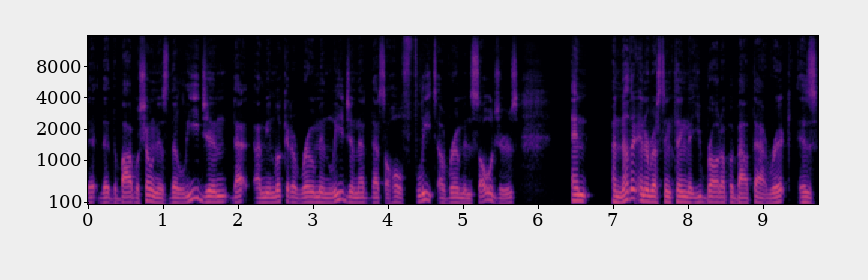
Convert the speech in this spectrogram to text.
that, that the bible showing us. The legion that i mean look at a roman legion that that's a whole fleet of roman soldiers. And another interesting thing that you brought up about that, Rick, is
